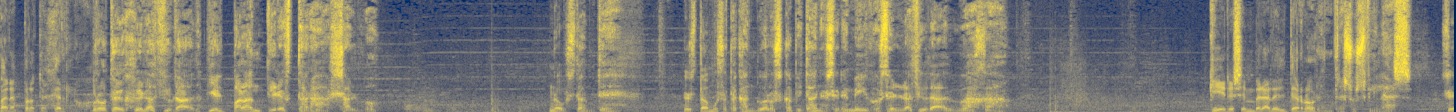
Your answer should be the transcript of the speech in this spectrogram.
para protegerlo. Protege la ciudad y el Palantir estará a salvo. No obstante, estamos atacando a los capitanes enemigos en la ciudad baja. Quiere sembrar el terror entre sus filas. Sí.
